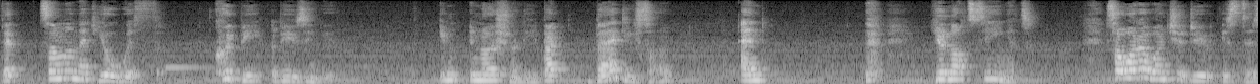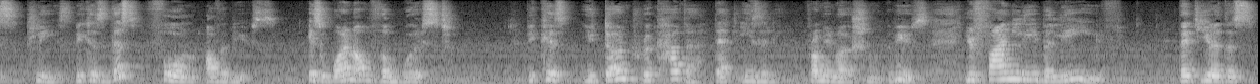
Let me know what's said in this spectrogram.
that someone that you're with could be abusing you emotionally, but badly so, and you're not seeing it. So what I want you to do is this, please, because this form of abuse is one of the worst because you don't recover that easily from emotional abuse. You finally believe that you're this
